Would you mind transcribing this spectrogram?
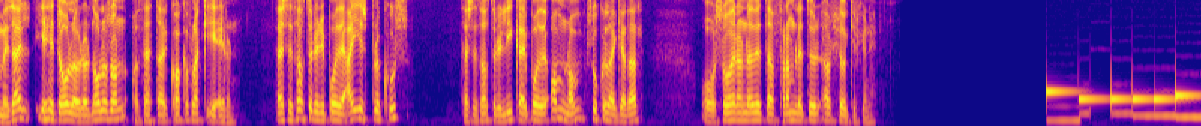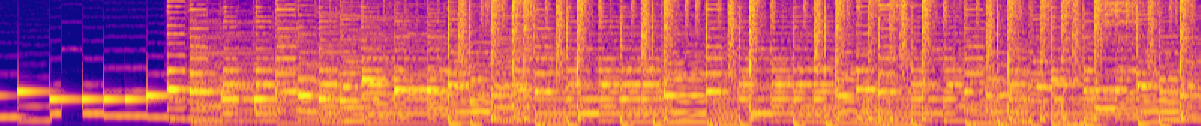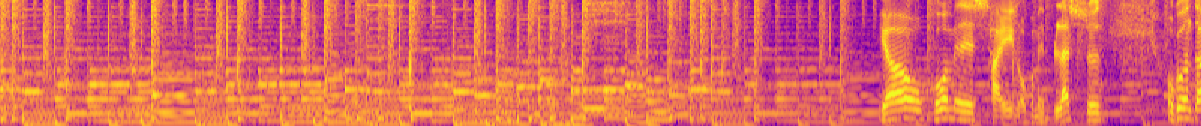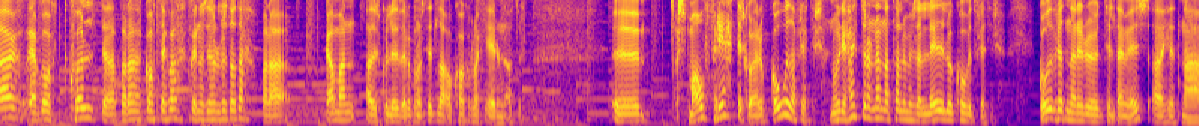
Komið sæl, ég heiti Ólafur Örn Ólafsson og þetta er kokkaflagg í eirun. Þessi þáttur er í bóði Ægis Brugghús, þessi þáttur er líka í bóði Omnum, súkulæðgerðar og svo er hann auðvitað framleitur af hljóðkirkjunni. Já, komiði sæl og komið blessuð. Og góðan dag, eða gott kvöld eða bara gott eitthvað, hvernig sem þú hlusta á þetta. Bara gaman að þið skulið vera búin að stilla á kokkaflakki erunni aftur. Um, Smá fréttir sko, það eru góða fréttir. Nú er ég hættur að nenn að tala um þessar leiðilegu COVID-fréttir. Góðu fréttinar eru til dæmis að hérna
